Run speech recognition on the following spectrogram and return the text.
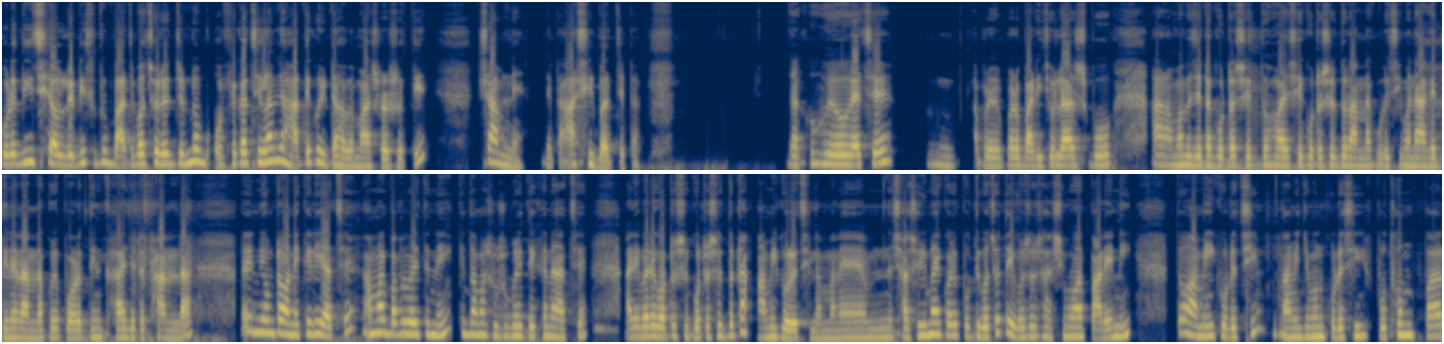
করে দিয়েছে অলরেডি শুধু পাঁচ বছরের জন্য অপেক্ষা ছিলাম যে হাতে খড়িটা হবে মা সরস্বতীর সামনে, যেটা আশীর্বাদ যেটা। দেখো, হয়েও গেছে। তারপরে এরপরে বাড়ি চলে আসব। আর আমাদের যেটা গোটা সেদ্ধ হয় সেই গোটা সেদ্ধ রান্না করেছি। মানে আগের দিনে রান্না করে পরের দিন খায় যেটা ঠান্ডা। এই নিয়মটা অনেকেরই আছে। আমার বাপের বাড়িতে নেই কিন্তু আমার শ্বশুর বাড়িতে এখানে আছে। আর এবারে গোটা গোটা সেদ্ধটা আমি করেছিলাম। মানে উম, শাশুড়ি মাই করে প্রতি বছর তো এবছর শাশুড়ি মা পারেনি। তো আমিই করেছি। আমি যেমন করেছি প্রথমবার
